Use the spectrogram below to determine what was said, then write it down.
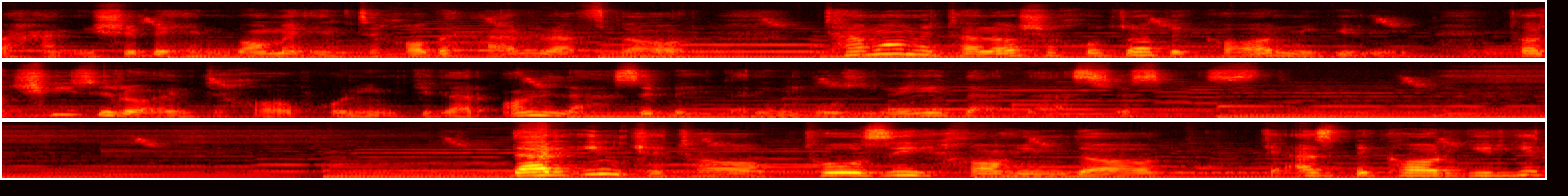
و همیشه به هنگام انتخاب هر رفتار تمام تلاش خود را به کار می‌گیریم تا چیزی را انتخاب کنیم که در آن لحظه بهترین گزینه در دسترس است. در این کتاب توضیح خواهیم داد که از بکارگیری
